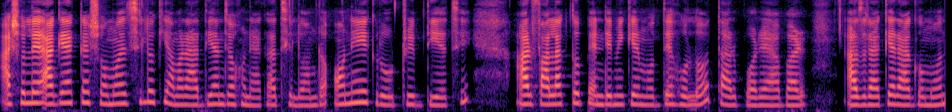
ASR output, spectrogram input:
আসলে আগে একটা সময় ছিল কি, আমার আদিয়ান যখন একা ছিল, আমরা অনেক রোড ট্রিপ দিয়েছি। আর ফালাক তো প্যান্ডেমিকের মধ্যে হলো, তারপরে আবার আজরাকের আগমন,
